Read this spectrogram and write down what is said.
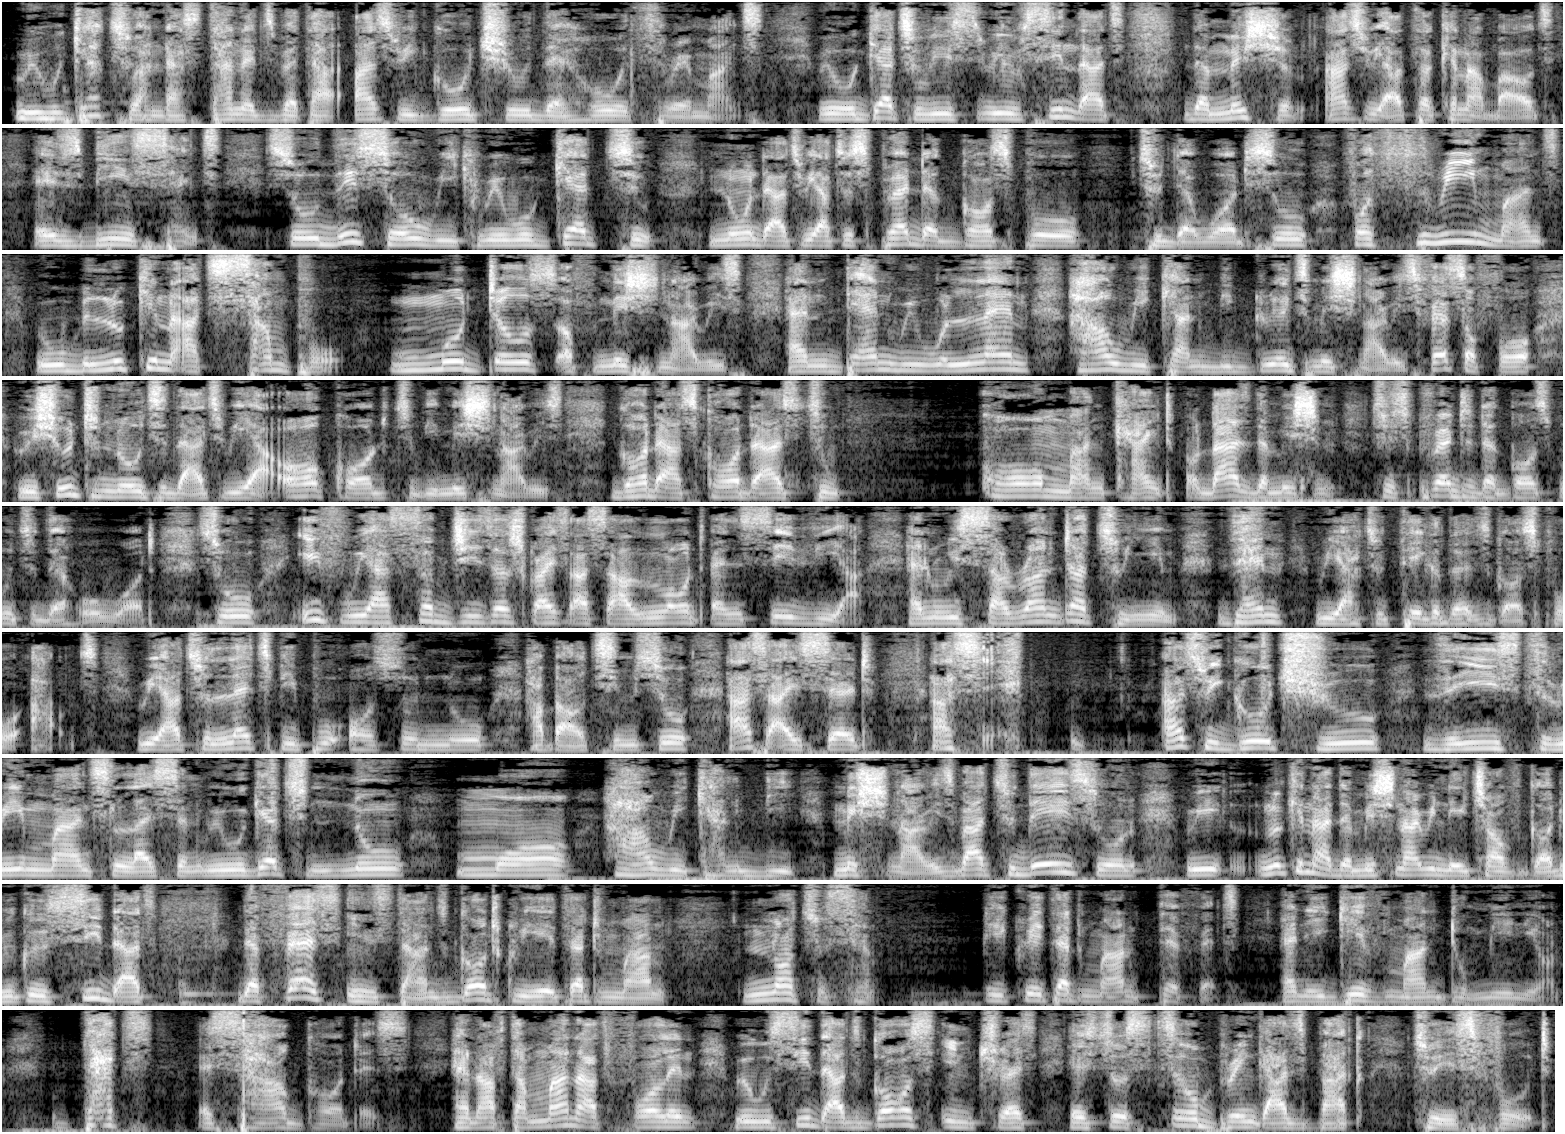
we will get to understand it better as we go through the whole three months. We will get to, we've, we've seen that the mission, as we are talking about, is being sent. So this whole week, we will get to know that we are to spread the gospel to the world. So for three months, we will be looking at sample models of missionaries and then we will learn how we can be great missionaries. First of all, we should note that we are all called to be missionaries. God has called us to call mankind, or that's the mission, to spread the gospel to the whole world. So if we accept Jesus Christ as our Lord and Savior and we surrender to Him, then we are to take this gospel out. We are to let people also know about Him. So as I said, as as we go through these three months lesson, we will get to know more how we can be missionaries. But today's one, we looking at the missionary nature of God, we could see that the first instance, God created man not to sin. He created man perfect and he gave man dominion. That is how God is. And after man had fallen, we will see that God's interest is to still bring us back to his fold.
